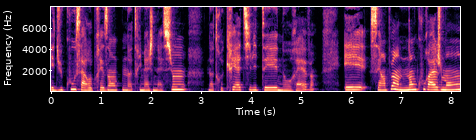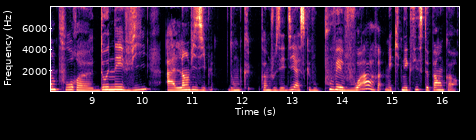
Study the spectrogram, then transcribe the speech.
Et du coup, ça représente notre imagination, notre créativité, nos rêves. Et c'est un peu un encouragement pour euh, donner vie à l'invisible. Donc, comme je vous ai dit, à ce que vous pouvez voir, mais qui n'existe pas encore.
